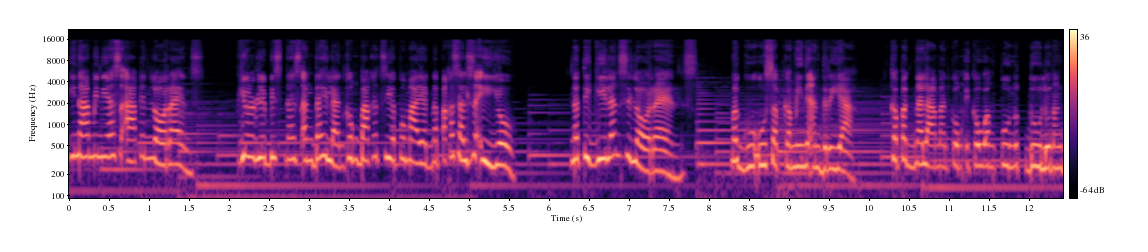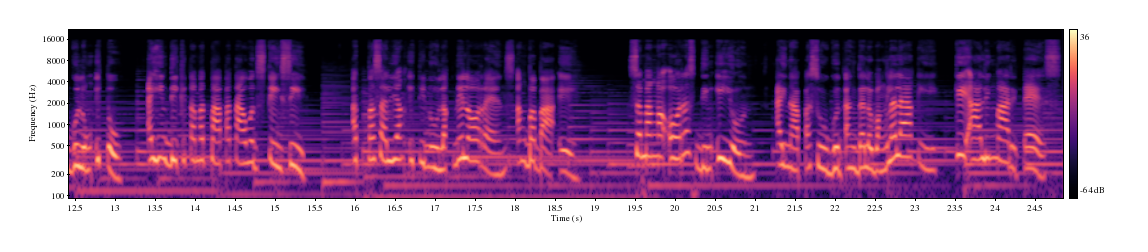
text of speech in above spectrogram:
Inamin niya sa akin, Lawrence. Purely business ang dahilan kung bakit siya pumayag na pakasal sa iyo. Natigilan si Lawrence. Mag-uusap kami ni Andrea. Kapag nalaman kong ikaw ang punot dulo ng gulong ito, ay hindi kita matpapatawad Stacy. At pasalyang itinulak ni Lawrence ang babae. Sa mga oras ding iyon, ay napasugod ang dalawang lalaki kay Aling Marites.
